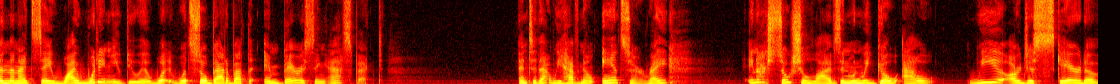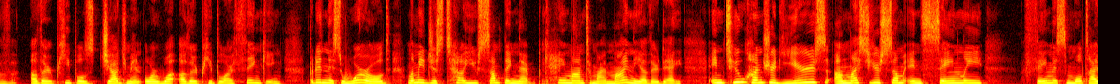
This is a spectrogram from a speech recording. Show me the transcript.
And then I'd say, why wouldn't you do it? What what's so bad about the embarrassing aspect? And to that we have no answer, right? In our social lives and when we go out, we are just scared of other people's judgment or what other people are thinking. But in this world, let me just tell you something that came onto my mind the other day. In 200 years, unless you're some insanely famous multi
